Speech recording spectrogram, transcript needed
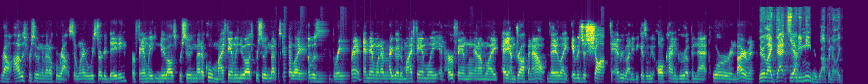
route. I was pursuing a medical route. So whenever we started dating, her family knew I was pursuing medical. My family knew I was pursuing medical. It's kind of like it was a break. And then whenever I go to my family and her family and I'm like, hey, I'm dropping out, they're like, it was just shock to everybody because we all kind of grew up in that poorer environment. They're like, that's yeah. what do you mean you're dropping out? Like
